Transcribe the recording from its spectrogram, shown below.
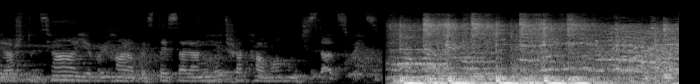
երաժշտության եւ ընդհանրապես տեսարանի հետ շատ համահունչ ստացվեց։ Thank you.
